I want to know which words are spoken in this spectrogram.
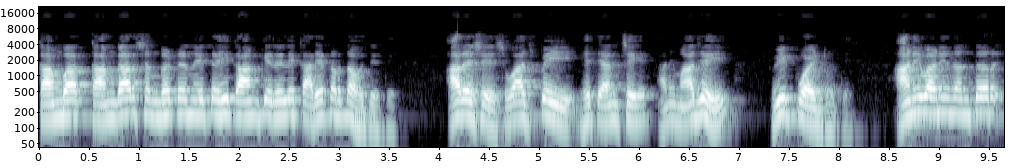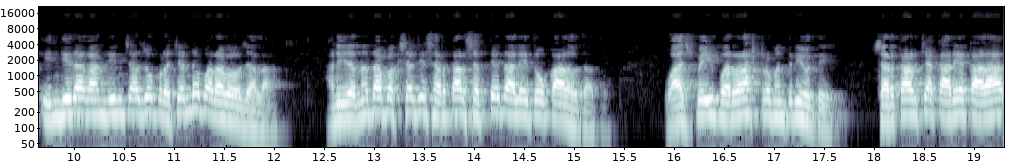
कामबा कामगार संघटनेतही काम केलेले कार्यकर्ता होते ते. आर एस एस वाजपेयी हे त्यांचे आणि माझेही वीक पॉईंट होते. आणीबाणीनंतर इंदिरा गांधींचा जो प्रचंड पराभव झाला आणि जनता पक्षाचे सरकार सत्तेत आले तो काळ होता तो. वाजपेयी परराष्ट्र मंत्री होते. सरकारच्या कार्यकाळात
